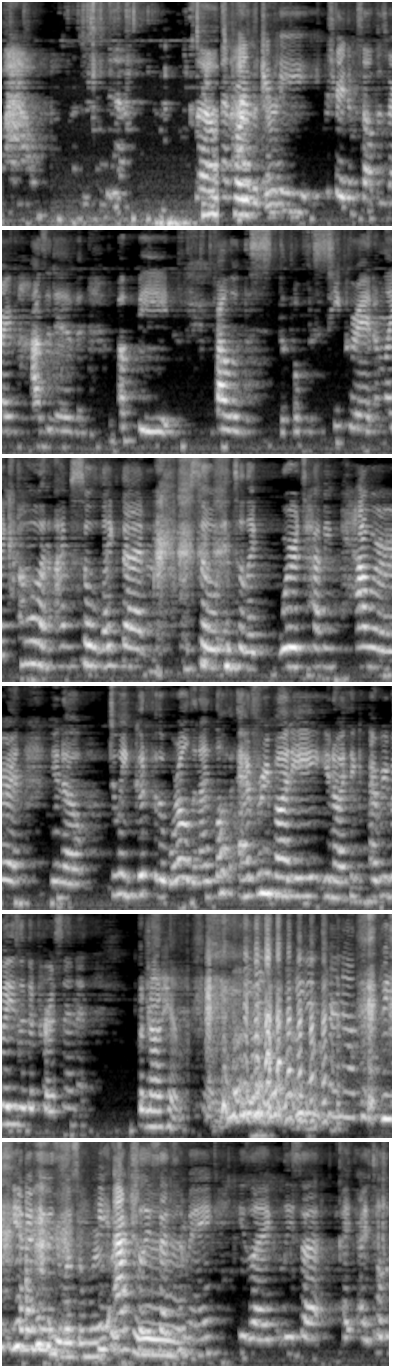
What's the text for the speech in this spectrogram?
wow. Yeah. So, It's and part of the journey. he, portrayed himself as very positive and upbeat. Followed the, the book The Secret. I'm like, oh, and I'm so like that. And I'm so into like words having power and you know doing good for the world. And I love everybody. You know, I think everybody's a good person. And But not him. he didn't, turn out to be, you know, he was, He he actually said to me, he's like, Lisa, I, I told him,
